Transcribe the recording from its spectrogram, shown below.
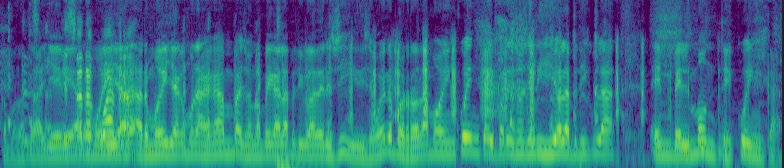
Como no te la lleve Eso a no Armuella. Armuella como una gamba, eso no pega la película de sí. Y dice, bueno, pues rodamos en Cuenca y por eso se eligió la película en Belmonte, Cuenca.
